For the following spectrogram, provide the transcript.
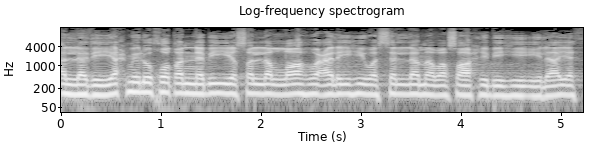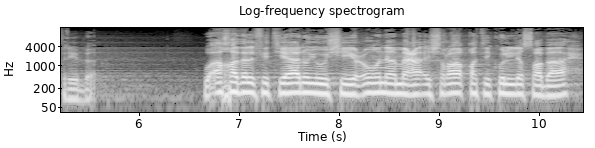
الذي يحمل خطى النبي صلى الله عليه وسلم وصاحبه إلى يثرب. وأخذ الفتيان يشيعون مع إشراقة كل صباح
